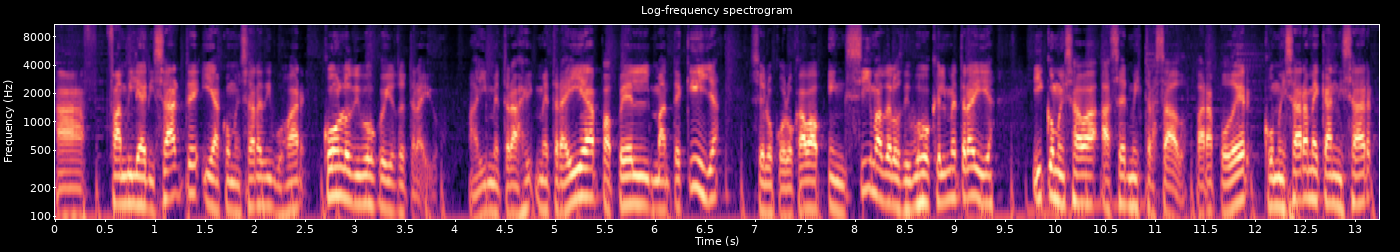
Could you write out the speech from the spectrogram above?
a, familiarizarte y a comenzar a dibujar con los dibujos que yo te traigo. Ahí me, traje, me traía papel mantequilla, se lo colocaba encima de los dibujos que él me traía y comenzaba a hacer mis trazados para poder comenzar a mecanizar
